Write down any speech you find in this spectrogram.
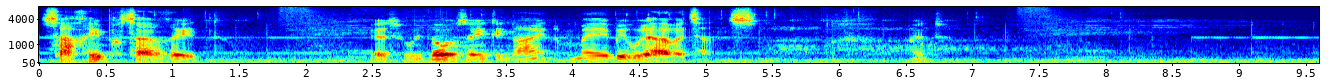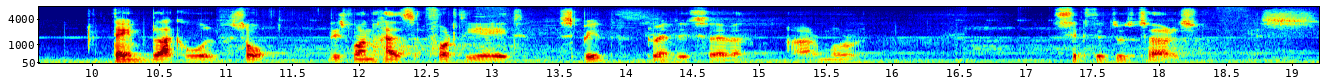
Sahib Sahid. Yes, with those 89, maybe we have a chance. Right. Tame Black Wolf. So, this one has 48 speed, 27 armor, 62 charge. Yes.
